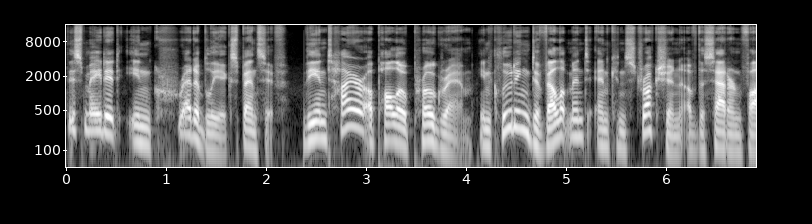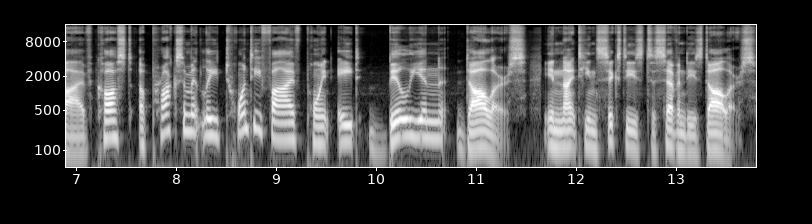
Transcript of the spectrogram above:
this made it incredibly expensive. The entire Apollo program, including development and construction of the Saturn V, cost approximately $25.8 billion in 1960s to 70s dollars.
